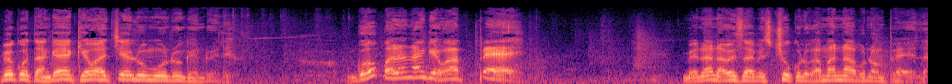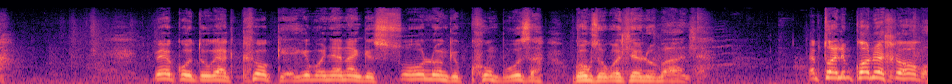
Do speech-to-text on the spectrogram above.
bekodwa angekhe watshela umuntu ngento le ngombana nange wape mina nawe sabe sichuguluka amanabu nomphela begodu kakuhlogeki bonyana ngisolo ngikhumbuza ngokuzokwehlela ubandla ebuthola imkhono ehloko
